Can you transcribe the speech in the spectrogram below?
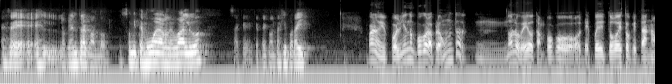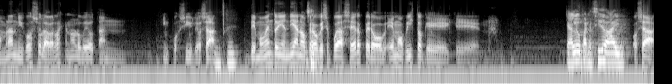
es, es lo que entra cuando el zombie te muerde o algo. O sea, que, que te contagie por ahí. Bueno, y volviendo un poco a la pregunta, mm, no lo veo tampoco, después de todo esto que estás nombrando y gozo, la verdad es que no lo veo tan imposible. O sea, de momento hoy en día no O sea- creo que se pueda hacer, pero hemos visto que, que- Que algo parecido hay. o sea,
